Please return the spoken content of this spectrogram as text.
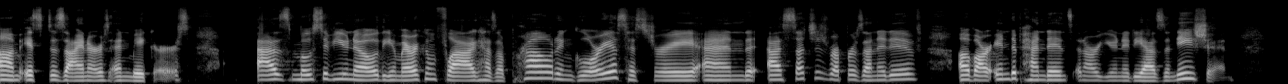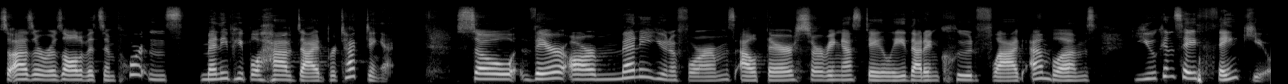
um, its designers and makers. As most of you know, the American flag has a proud and glorious history, and as such, is representative of our independence and our unity as a nation. So, as a result of its importance, many people have died protecting it. So there are many uniforms out there serving us daily that include flag emblems. You can say thank you.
